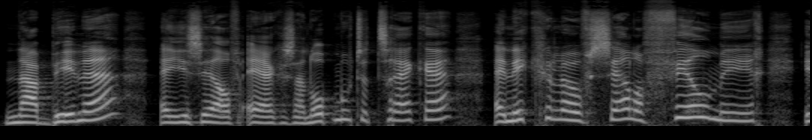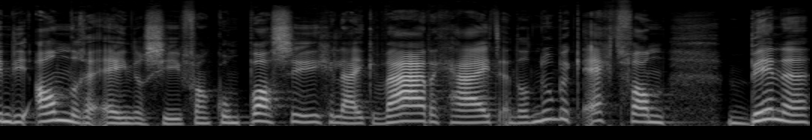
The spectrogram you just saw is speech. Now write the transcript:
naar binnen en jezelf ergens aan op moeten trekken. En ik geloof zelf veel meer in die andere energie van compassie, gelijkwaardigheid. En dat noem ik echt van binnen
